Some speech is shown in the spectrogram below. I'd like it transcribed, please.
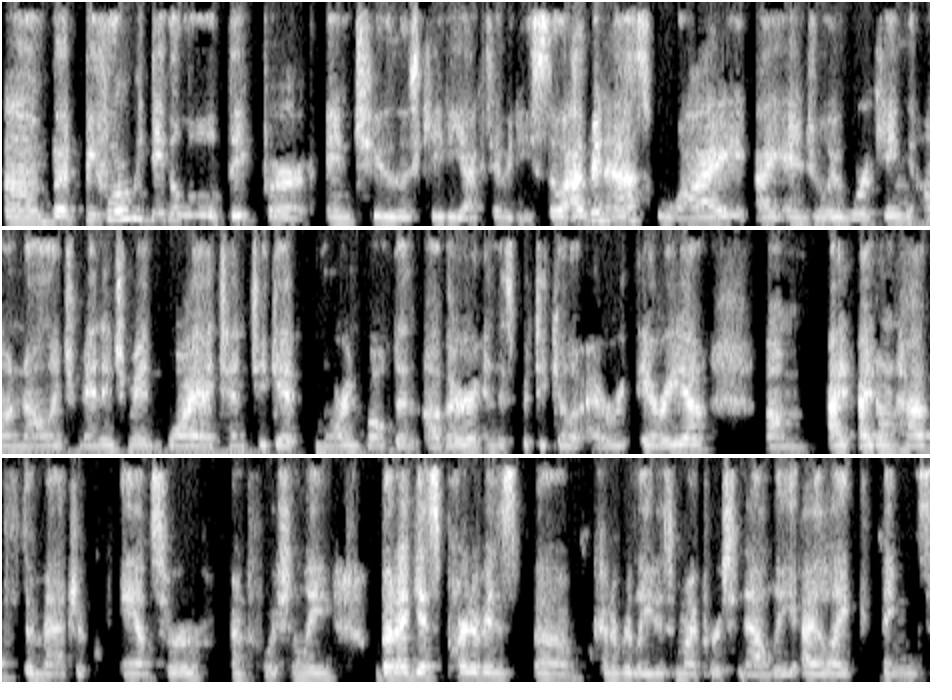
Um, but before we dig a little deeper into those KDE activities, so I've been asked why I enjoy working on knowledge management, why I tend to get more involved than other in this particular area. Um, I, I, don't have the magic answer, unfortunately, but I guess part of it is uh, kind of related to my personality. I like things,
